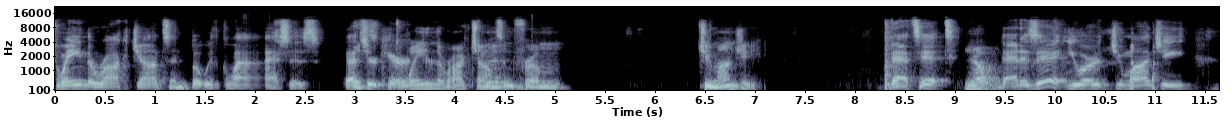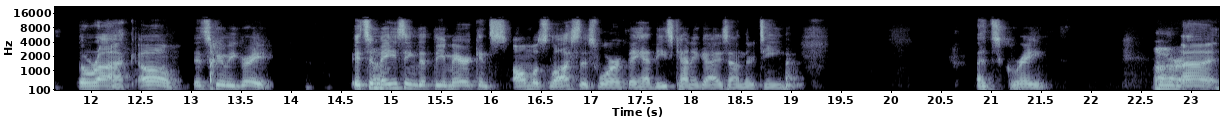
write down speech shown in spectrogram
Dwayne the Rock Johnson, but with glasses. That's It's your character. Dwayne the Rock Johnson from Jumanji. That's it. Yep. That is it. You are Jumanji the Rock. Oh, it's gonna be great. It's amazing that the Americans almost lost this war if they had these kind of guys on their team. That's great. All right. Uh,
